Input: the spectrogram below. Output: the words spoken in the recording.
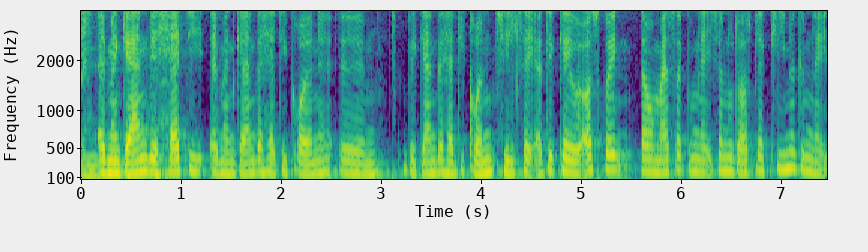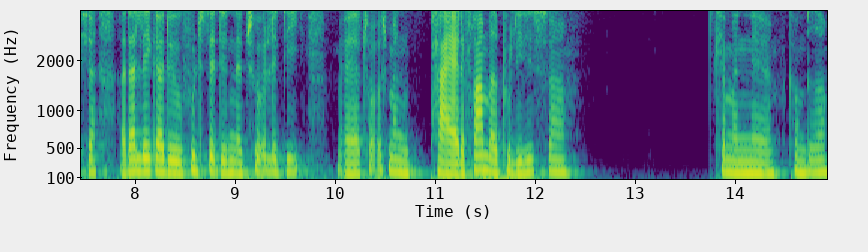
Men, at man gerne vil have de, at man gerne vil have de grønne, øh, vil gerne vil have de grønne tiltag, og det kan jo også gå ind, der er jo masser af gymnasier, nu er der også bliver klimagymnasier, og der ligger det jo fuldstændig naturligt i, jeg tror, hvis man peger det fremad politisk, så kan man øh, komme videre.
